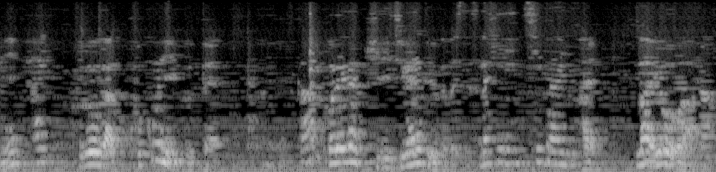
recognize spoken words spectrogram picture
に、はい、黒がここに行く手これが切り違いという形ですね。切り違い。はい。まあ要は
